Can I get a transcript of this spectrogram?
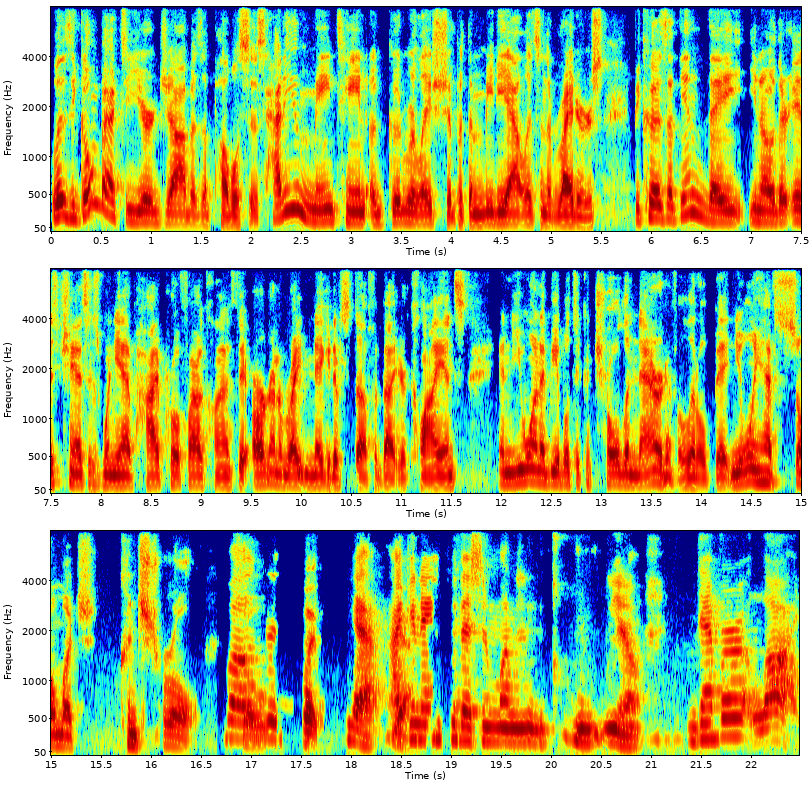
Lizzie, going back to your job as a publicist, how do you maintain a good relationship with the media outlets and the writers? Because at the end of the day, you know, there is chances when you have high profile clients, they are going to write negative stuff about your clients. And you want to be able to control the narrative a little bit. And you only have so much control. Well, so, the, but yeah, yeah, I can answer this in one, you know, never lie.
